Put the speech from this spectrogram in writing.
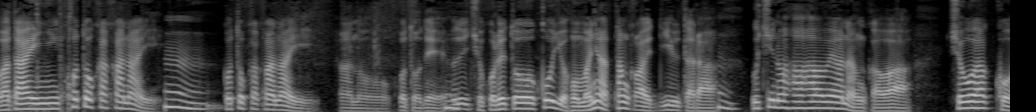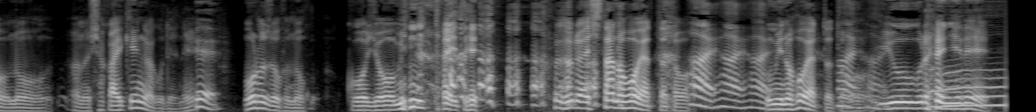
話題に事欠かないうん。事欠かないあのことで,、でチョコレート工場ほんまにあったんかいって言うたら、うちの母親なんかは小学校のあの社会見学でねえモロゾフの工場を見に行ったいて それは下の方やったと、えはいはいはい。海の方やったとはいはい。いうぐらいにね、あー。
